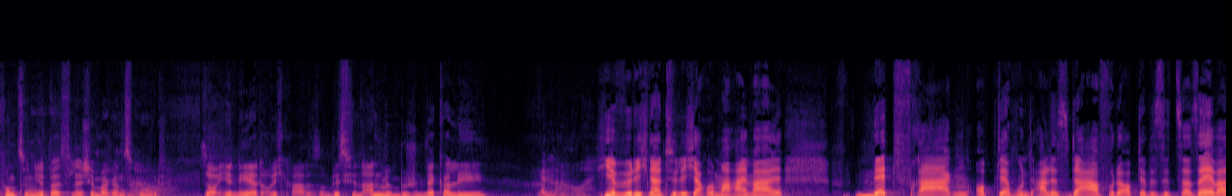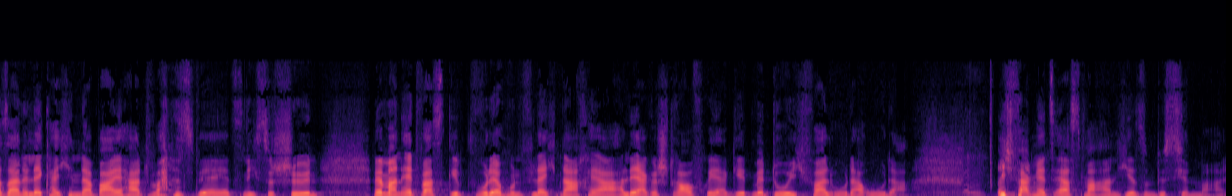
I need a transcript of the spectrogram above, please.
Funktioniert bei Slash immer ganz genau. gut. So, ihr nähert euch gerade so ein bisschen an mit ein bisschen Leckerli. Genau. Hier würde ich natürlich auch immer einmal nett fragen, ob der Hund alles darf oder ob der Besitzer selber seine Leckerchen dabei hat, weil es wäre jetzt nicht so schön, wenn man etwas gibt, wo der Hund vielleicht nachher allergisch drauf reagiert mit Durchfall oder oder. Ich fange jetzt erstmal an, hier so ein bisschen mal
